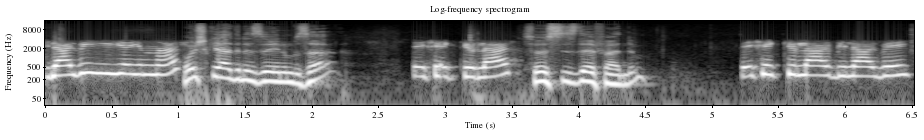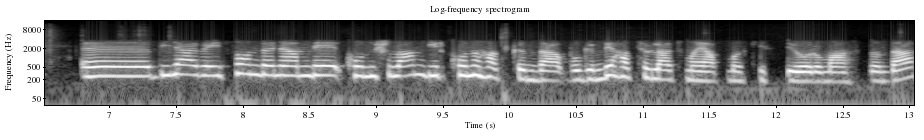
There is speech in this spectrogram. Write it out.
Bilal Bey iyi yayınlar. Hoş geldiniz yayınımıza. Teşekkürler. Söz sizde efendim. Teşekkürler Bilal Bey. Ee, Bilal Bey son dönemde konuşulan bir konu hakkında bugün bir hatırlatma yapmak istiyorum aslında.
